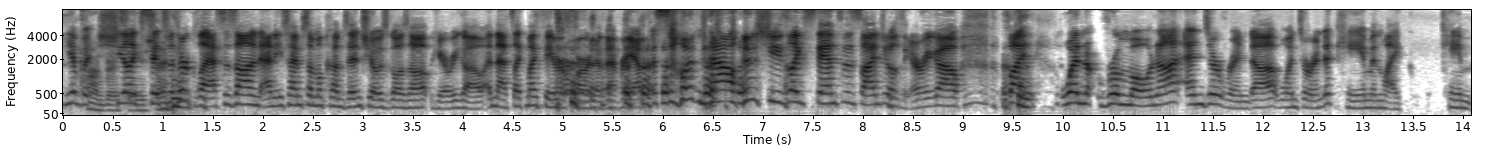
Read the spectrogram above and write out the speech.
Yeah, but she like sits with her glasses on, and anytime someone comes in, she always goes, "Oh, here we go," and that's like my favorite part of every episode now. She's like stands to the side, she goes, "Here we go." But when Ramona and Dorinda, when Dorinda came and like came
